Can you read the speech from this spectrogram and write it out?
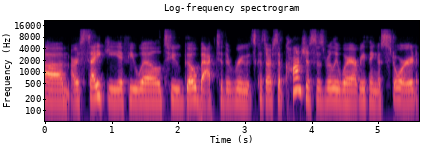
um, our psyche, if you will, to go back to the roots, because our subconscious is really where everything is stored.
